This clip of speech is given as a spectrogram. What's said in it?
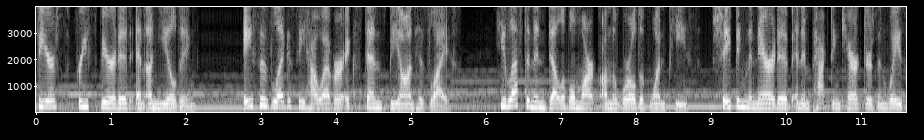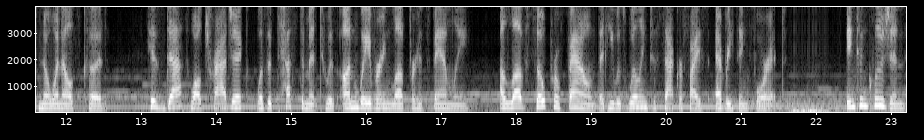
Fierce, free-spirited, and unyielding. Ace's legacy, however, extends beyond his life. He left an indelible mark on the world of One Piece, shaping the narrative and impacting characters in ways no one else could. His death, while tragic, was a testament to his unwavering love for his family, a love so profound that he was willing to sacrifice everything for it. In conclusion,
